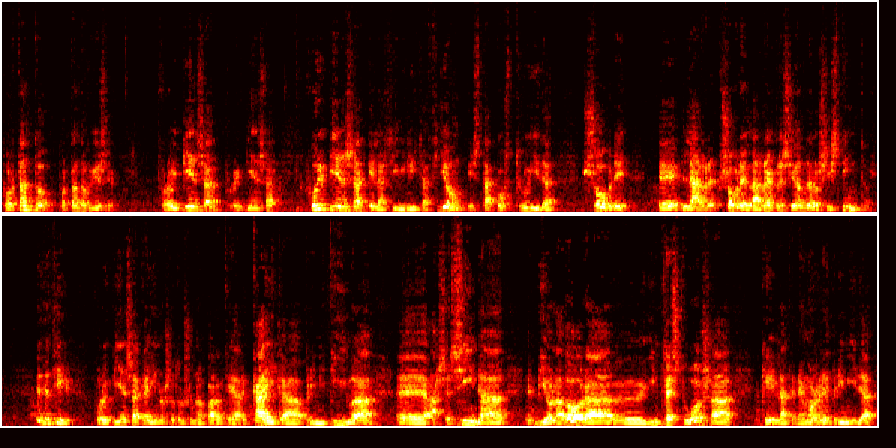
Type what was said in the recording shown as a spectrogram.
Por tanto, por tanto, fíjese, Freud piensa, Freud piensa, Freud piensa que la civilización está construida sobre, eh, la, sobre la represión de los instintos. Es decir, Freud piensa que hay en nosotros una parte arcaica, primitiva, eh, asesina, violadora, eh, incestuosa, que la tenemos reprimida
